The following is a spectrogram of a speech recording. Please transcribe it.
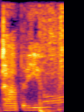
top of you.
